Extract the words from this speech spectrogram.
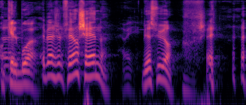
en Euh, quel bois? Eh bien, je le fais en chêne. Ah oui. Bien sûr. En chêne.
